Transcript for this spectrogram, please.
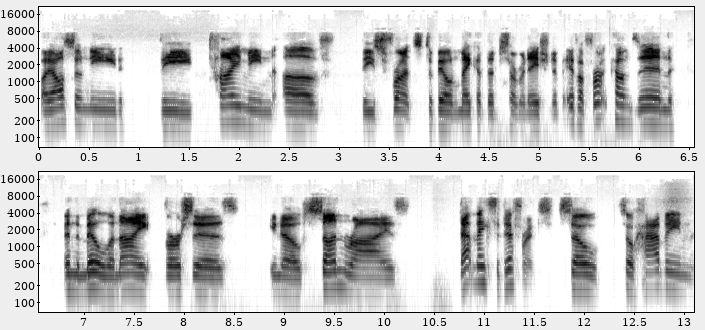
but I also need the timing of these fronts to be able to make a determination. If, if a front comes in in the middle of the night versus you know sunrise, that makes a difference. So so having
